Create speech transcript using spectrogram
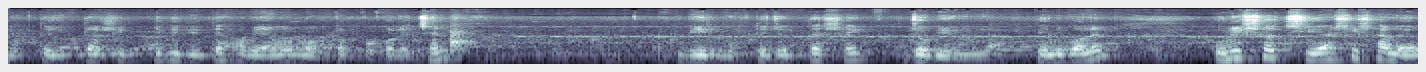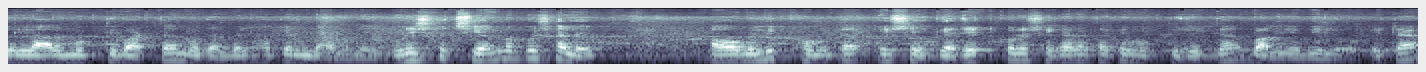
মুক্তিযোদ্ধা স্বীকৃতি দিতে হবে এমন মন্তব্য করেছেন বীর মুক্তিযোদ্ধা শেখ জবিউল্লাহ। তিনি বলেন, উনিশশো ছিয়াশি সালের লাল মুক্তি বার্তায় মোজাম্মেল হকের নাম নেই। উনিশশো ছিয়ানব্বই সালে আওয়ামী লীগ ক্ষমতায় এসে গ্যাজেট করে সেখানে তাকে মুক্তিযোদ্ধা বানিয়ে দিল। এটা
